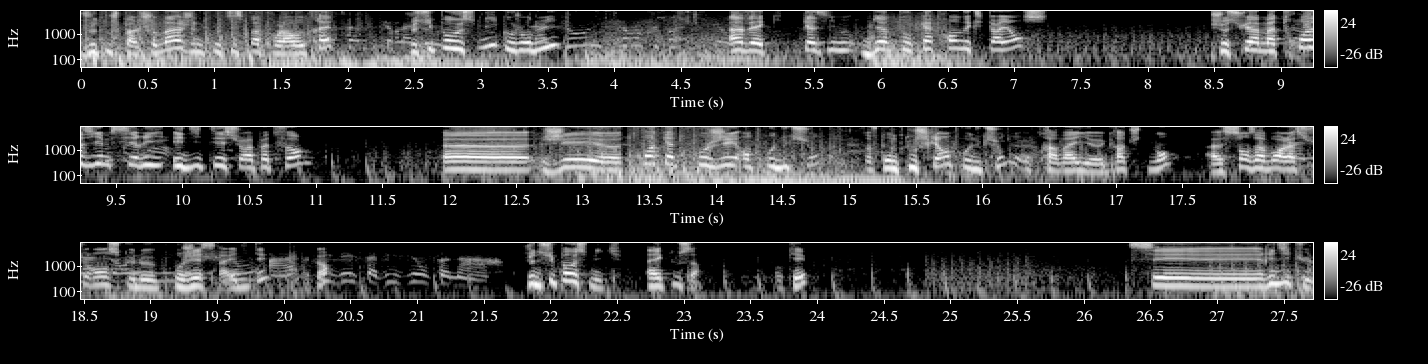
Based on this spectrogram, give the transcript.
je touche pas le chômage, je ne cotise pas pour la retraite, je suis pas au SMIC aujourd'hui, avec quasiment bientôt 4 ans d'expérience. Je suis à ma troisième série éditée sur la plateforme. J'ai 3-4 projets en production, sauf qu'on ne touche rien en production, on travaille euh, gratuitement, euh, sans avoir l'assurance que le projet sera édité, d'accord? Je ne suis pas au SMIC avec tout ça, ok? C'est ridicule.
